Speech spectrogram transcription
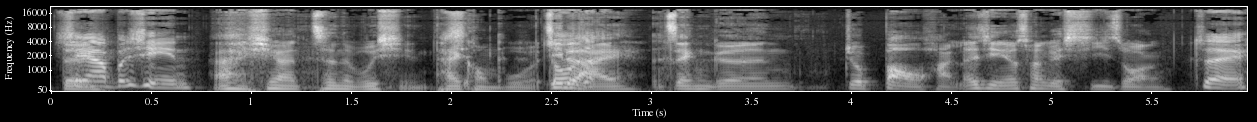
现在不行。哎，现在真的不行，太恐怖了。一来整个人就暴汗，而且又穿个西装，对，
